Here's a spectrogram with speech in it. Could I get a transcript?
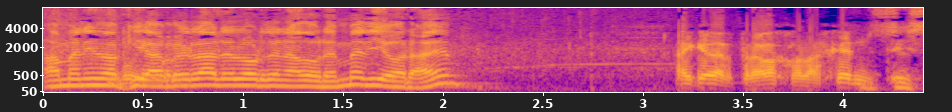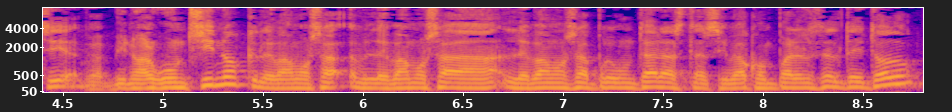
han venido aquí a arreglar el ordenador en media hora, ¿eh? Hay que dar trabajo a la gente. Sí, sí, vino algún chino que le vamos a, le vamos a, le vamos a preguntar hasta si va a comprar el Celta y todo.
